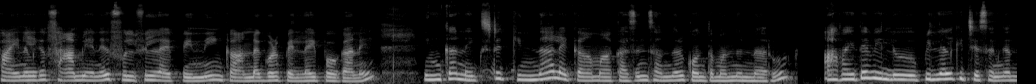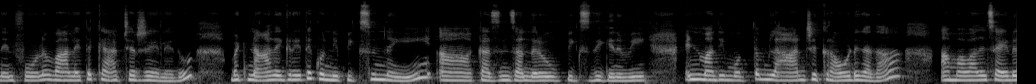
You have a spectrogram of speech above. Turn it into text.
ఫైనల్గా ఫ్యామిలీ అనేది ఫుల్ఫిల్ అయిపోయింది. ఇంకా అన్నకు కూడా పెళ్ళైపోగానే ఇంకా నెక్స్ట్ కింద లైక్ మా కజిన్స్ అందరూ కొంతమంది ఉన్నారు. అవైతే వీళ్ళు పిల్లలకి ఇచ్చేసాను కదా నేను ఫోన్ వాళ్ళైతే క్యాప్చర్ చేయలేదు. బట్ నా దగ్గర అయితే కొన్ని పిక్స్ ఉన్నాయి. కజిన్స్ అందరూ పిక్స్ దిగినవి. అండ్ మాది మొత్తం లార్జ్ క్రౌడ్ కదా. అమ్మ వాళ్ళ సైడ్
